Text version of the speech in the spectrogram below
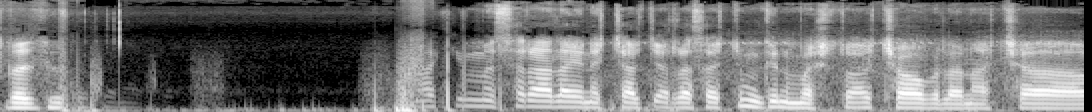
በዚሁ ማኪም ስራ ላይ ነች፣ አልጨረሰችም ግን ብለናል። ቻው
